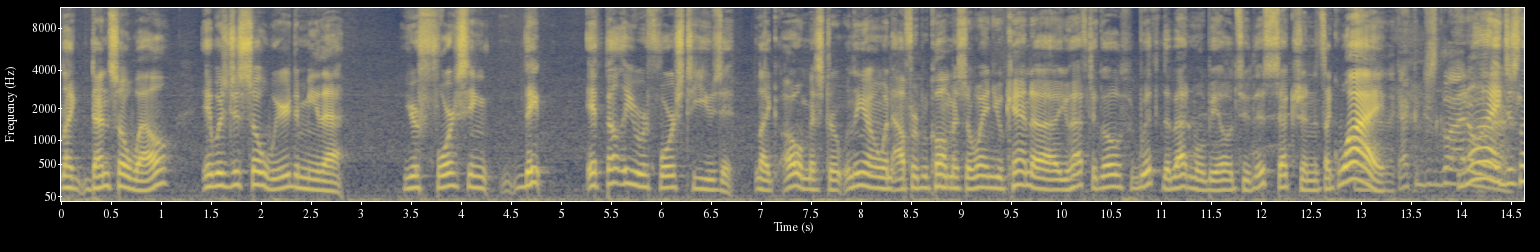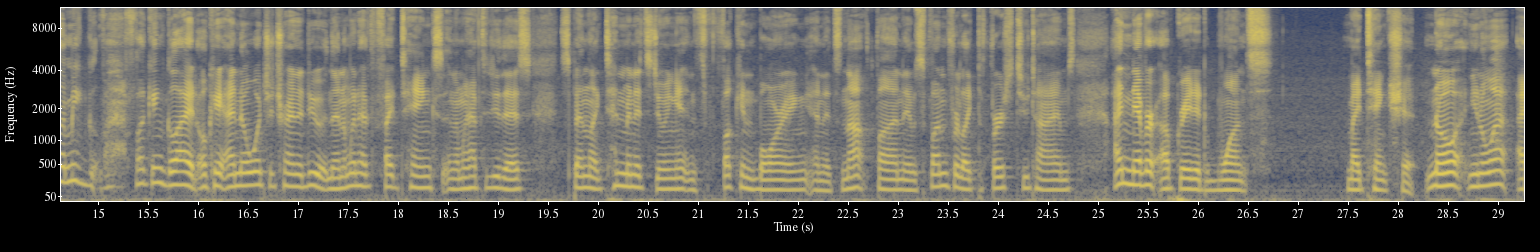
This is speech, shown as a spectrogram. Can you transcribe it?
like, done so well, it was just so weird to me that you're forcing. They. It felt like you were forced to use it. Like, oh, Mister, you know, when Alfred would call Mister Wayne, you can't. Uh, you have to go with the Batmobile to this section. It's like, why? Like I could just glide over Why? Just let me gl- fucking glide. Okay, I know what you're trying to do, and then I'm gonna have to fight tanks, and I'm gonna have to do this. Spend like ten minutes doing it, and it's fucking boring, and it's not fun. It was fun for like the first two times. I never upgraded once my tank shit. No, you know what? I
